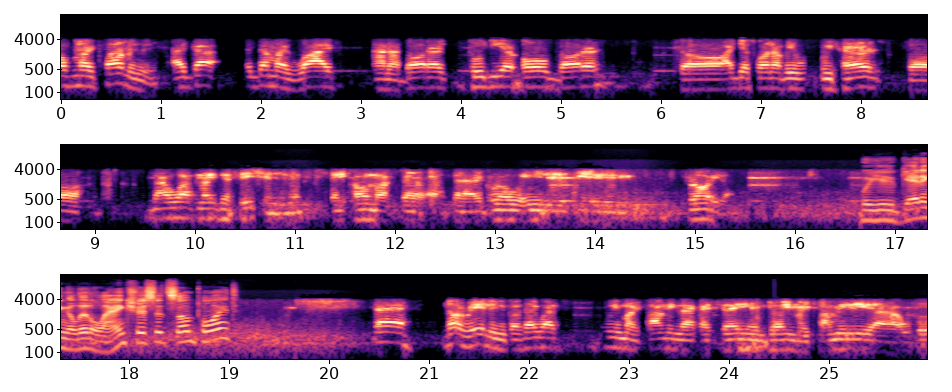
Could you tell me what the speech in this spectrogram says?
of my family. I got I got my wife and a daughter, two year old daughter. So I just wanna be with her. So that was my decision, you know, to stay home after after I grew in in Florida. Were you getting a little anxious at some point? Eh, not really, because I was with my family, like I say, enjoying my family. Uh,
